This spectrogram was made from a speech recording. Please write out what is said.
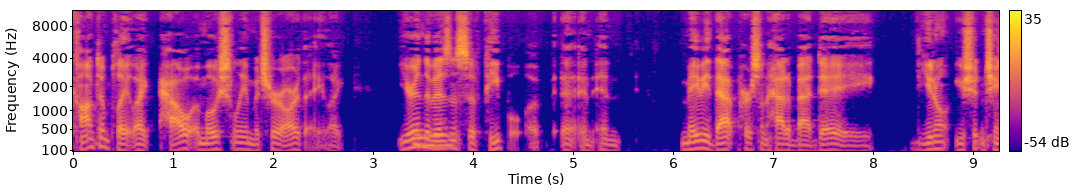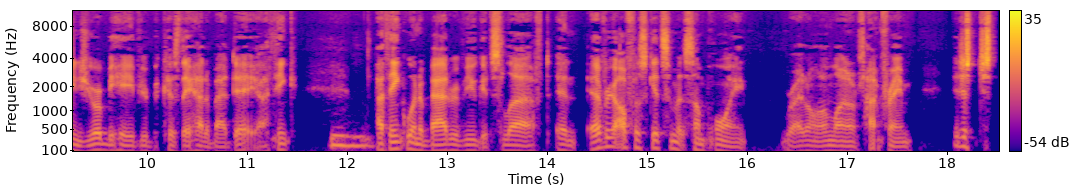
contemplate like how emotionally mature are they? Like you're in mm-hmm. the business of people uh, and and maybe that person had a bad day you don't you shouldn't change your behavior because they had a bad day i think mm-hmm. i think when a bad review gets left and every office gets them at some point right on a time frame it just just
